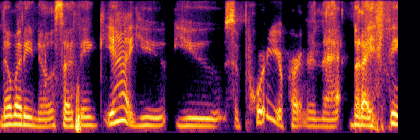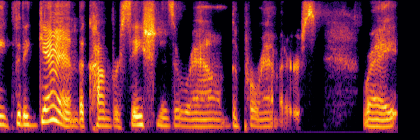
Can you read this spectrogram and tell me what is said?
nobody knows so i think yeah you you support your partner in that but i think that again the conversation is around the parameters right?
